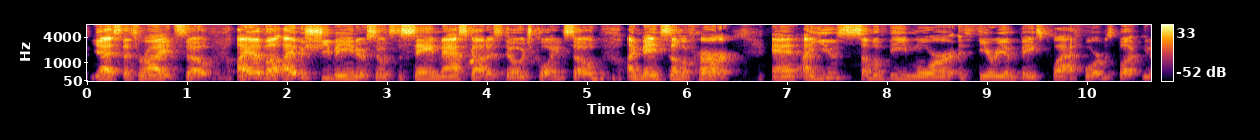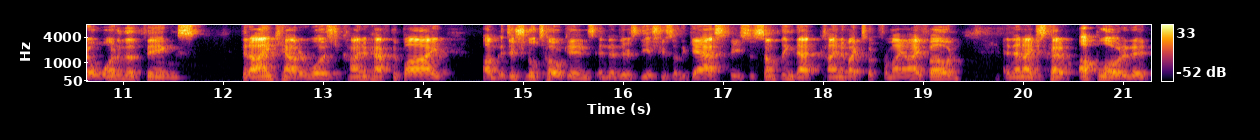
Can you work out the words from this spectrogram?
yes, that's right. So I have a I have a Shiba Inu, so it's the same mascot as Dogecoin. So I made some of her, and I used some of the more Ethereum based platforms. But you know, one of the things that I encountered was you kind of have to buy um, additional tokens, and then there's the issues of the gas fee. So something that kind of I took from my iPhone, and then I just kind of uploaded it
